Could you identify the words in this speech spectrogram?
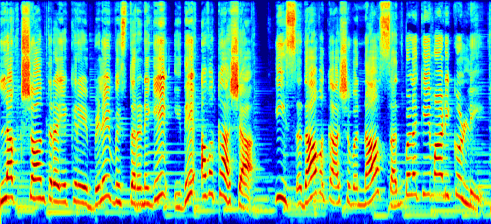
ಲಕ್ಷಾಂತರ ಎಕರೆ ಬೆಳೆ ವಿಸ್ತರಣೆಗೆ ಇದೇ ಅವಕಾಶ. ಈ ಸದಾವಕಾಶವನ್ನ ಸದ್ಬಳಕೆ ಮಾಡಿಕೊಳ್ಳಿ.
